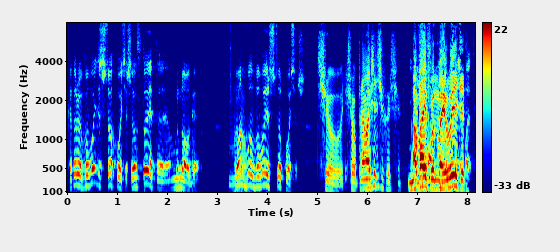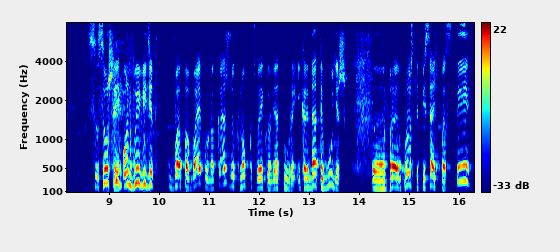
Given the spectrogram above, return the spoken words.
который выводит что хочешь, он стоит э, много. Он Ну, вы- выводит что хочешь. Чё, чё, прям вообще что хочу? Ну, А в да. iPhone мой выйдет? С- Слушай, он выведет по вайфу на каждую кнопку твоей клавиатуры. И когда ты будешь э, про- просто писать посты,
